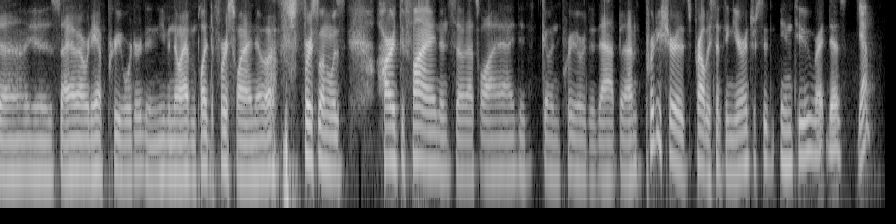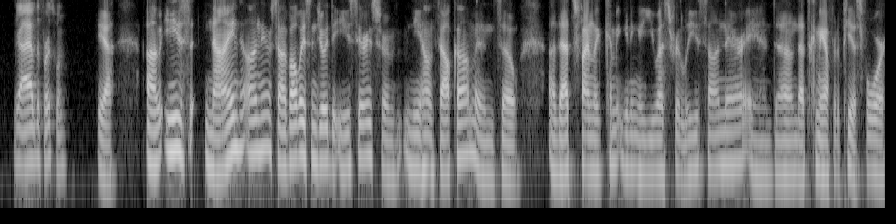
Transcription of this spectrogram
uh, is I already have pre-ordered, and even though I haven't played the first one, I know uh, first one was hard to find, and so that's why I did go and pre-order that. But I'm pretty sure it's probably something you're interested into, right, Dez? yeah. Yeah, I have the first one. Yeah. Um, Ys 9 on here. So I've always enjoyed the Ys series from Nihon Falcom. And so uh, that's finally coming, getting a US release on there. And um, that's coming out for the PS4. I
